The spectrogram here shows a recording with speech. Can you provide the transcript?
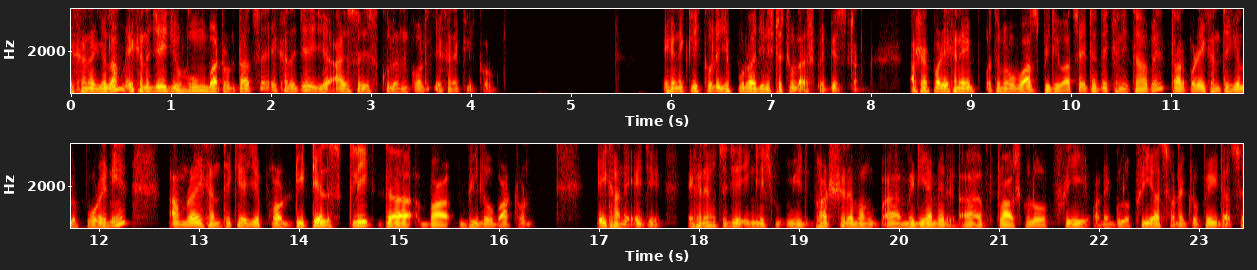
এখানে গেলাম। এখানে যে এই যে হোম বাটনটা আছে, এখানে যে এই যে আইএসআর স্কুল অ্যান্ড কলেজ এখানে ক্লিক করব। এখানে ক্লিক করলে যে পুরো জিনিসটা চলে আসবে পেজটা আসার পরে এখানে প্রথমে ওয়াচ ভিডিও আছে, এটা দেখে নিতে হবে। তারপরে এখান থেকে গেলে পড়ে নিয়ে আমরা এখান থেকে যে for details click the below button এইখানে এই যে, এখানে হচ্ছে যে ইংলিশ ভার্সন এবং মিডিয়ামের ক্লাসগুলো ফ্রি অনেকগুলো ফ্রি আছে, অনেকগুলো পেইড আছে।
